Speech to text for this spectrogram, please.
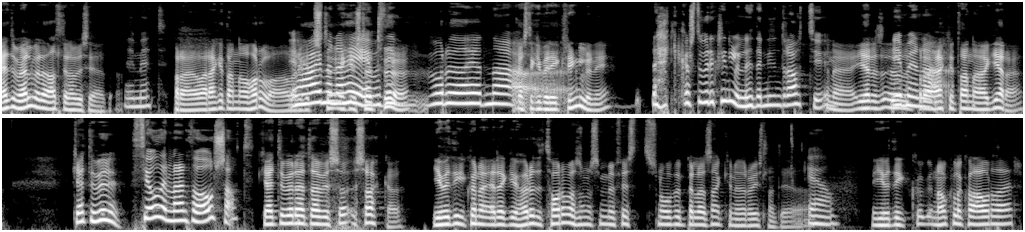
Gæti vel verið að allir hafi séð þetta. Einmitt. Bara það var ekkit annað að horfa það var menna, ef stöð þið voruð það hérna gæst ekki verið í kringlunni? Ekki gastu verið í kringlunni, þetta er 1980 Nei, ég er Ég meina- bara ekkert annað að gera. Gæti verið, Þjóðin var ennþá ósátt. Gæti verið að þetta við sö- sökkað Ég veit ekki hvernig, er ekki Hörður Torfason sem er fyrst svona ofinbelað samkynnaður á Íslandi eða? Já, Ég veit ekki nákvæmlega hvað ár það er.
